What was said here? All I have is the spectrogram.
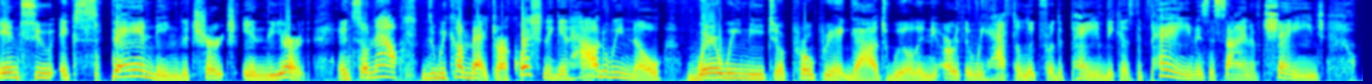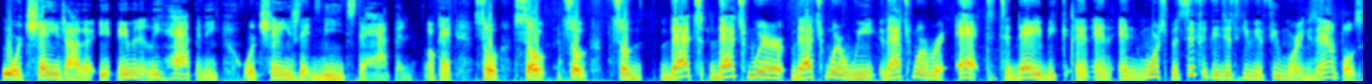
into expanding the church in the earth. And so now we come back to our question again. How do we know where we need to appropriate God's will in the earth? And we have to look for the pain because the pain is a sign of change or change either imminently happening or change that needs to happen. Okay. So, so, so, so that's that's where that's where we that's where we're at today and and, and more specifically just to give you a few more examples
